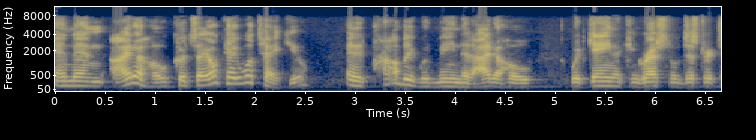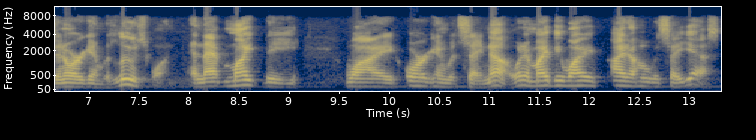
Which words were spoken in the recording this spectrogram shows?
and then Idaho could say okay, we'll take you, and it probably would mean that Idaho would gain a congressional district and Oregon would lose one, and that might be why Oregon would say no, and it might be why Idaho would say yes.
